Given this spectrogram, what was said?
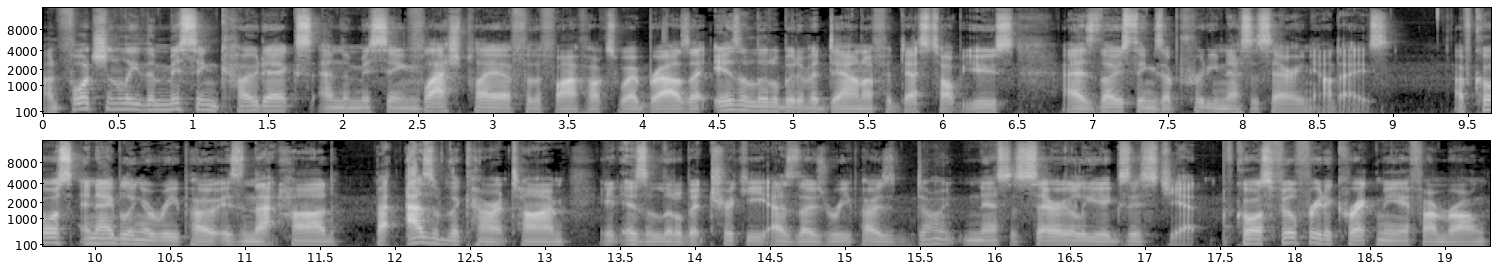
Unfortunately, the missing codecs and the missing Flash player for the Firefox web browser is a little bit of a downer for desktop use, as those things are pretty necessary nowadays. Of course, enabling a repo isn't that hard, but as of the current time, it is a little bit tricky as those repos don't necessarily exist yet. Of course, feel free to correct me if I'm wrong,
